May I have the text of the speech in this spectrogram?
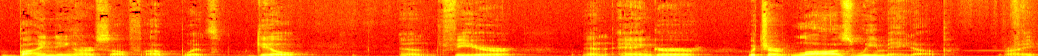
binding ourselves up with guilt and fear and anger, which are laws we made up, right?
